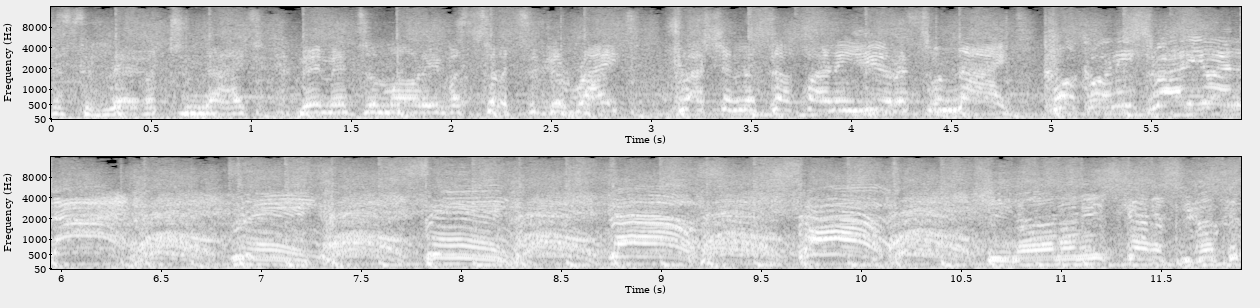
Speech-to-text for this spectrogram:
任せれば tonight もりはそいつが right フラッシュのソファに揺らす night ここに座りはない。Bring, bring, down, down 昨日の西から地獄で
